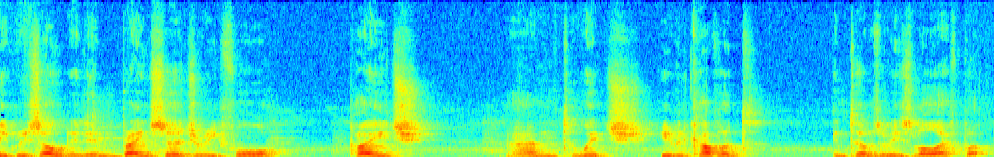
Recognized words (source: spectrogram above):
it resulted in brain surgery for Page and to which he recovered in terms of his life but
